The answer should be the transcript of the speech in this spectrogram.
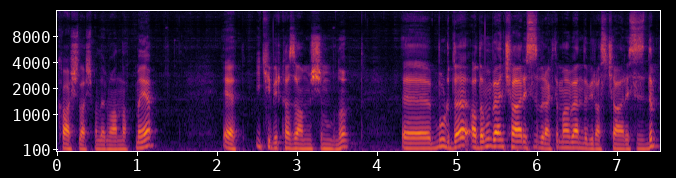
Karşılaşmalarımı anlatmaya. Evet. 2-1 kazanmışım bunu. Ee, burada adamı ben çaresiz bıraktım ama ben de biraz çaresizdim.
